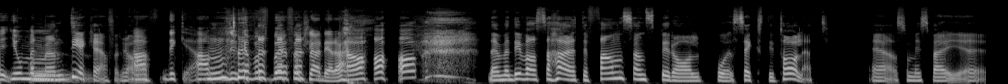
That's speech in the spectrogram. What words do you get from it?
eh, Jo, men, men det kan jag förklara. Ja, det, ja, mm. Du kan få börja förklara det. Då. ja. Nej, men det var så här att det fanns en spiral på 60-talet eh, som i Sverige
